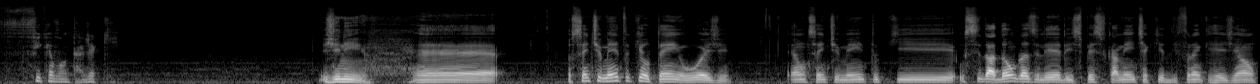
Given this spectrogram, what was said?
Fique à vontade aqui. Gininho, é... o sentimento que eu tenho hoje é um sentimento que o cidadão brasileiro, especificamente aqui de Franca e região,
